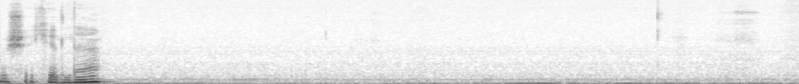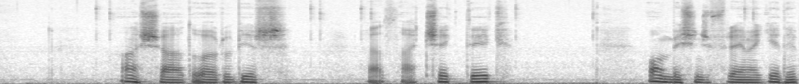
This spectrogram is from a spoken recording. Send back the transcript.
bu şekilde. Aşağı doğru bir biraz daha çektik 15. frame'e gelip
